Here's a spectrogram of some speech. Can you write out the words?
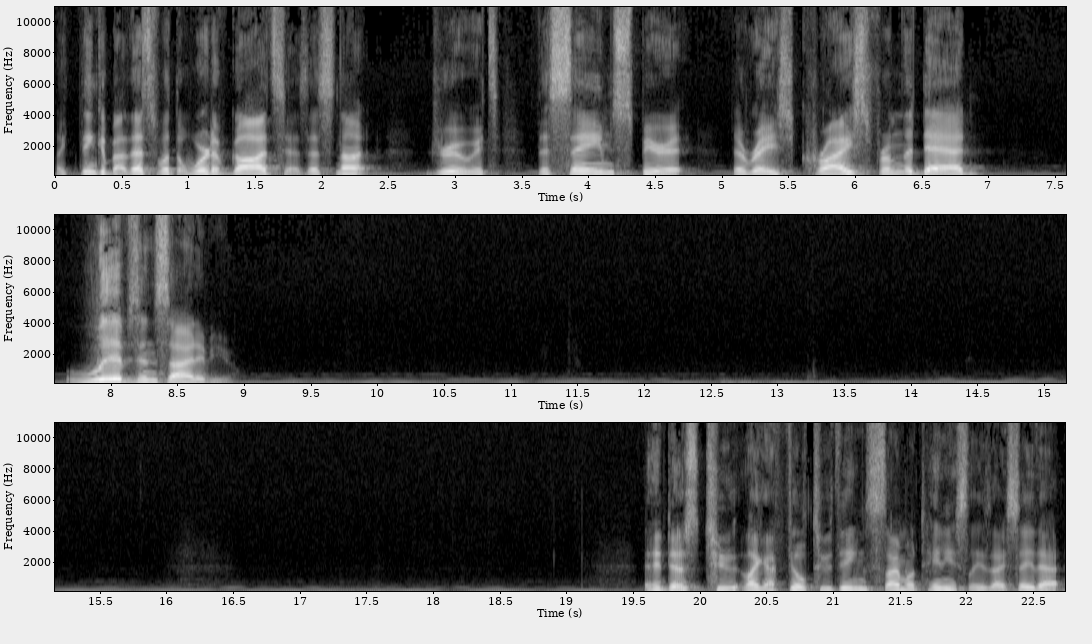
Like, think about it. That's what the Word of God says. That's not Drew. It's the same Spirit that raised Christ from the dead lives inside of you. And it does two, like I feel two things simultaneously as I say that.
